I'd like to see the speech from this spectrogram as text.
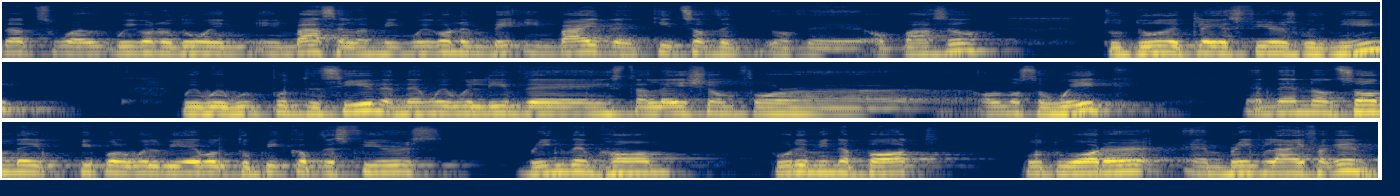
that's what we're gonna do in, in Basel. I mean, we're gonna be, invite the kids of the of the of Basel to do the clay spheres with me. We will put the seed, and then we will leave the installation for uh, almost a week, and then on Sunday people will be able to pick up the spheres, bring them home, put them in a pot, put water, and bring life again.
